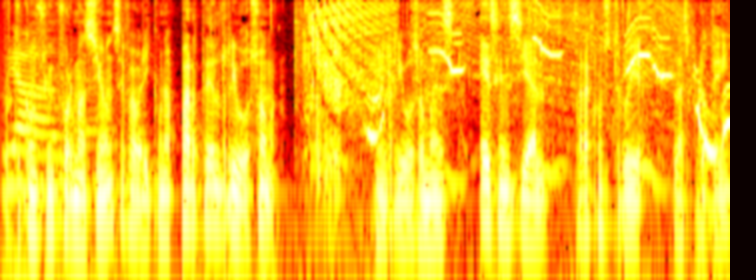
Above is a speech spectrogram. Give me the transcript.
porque con su información se fabrica una parte del ribosoma. El ribosoma es esencial para construir las proteínas.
